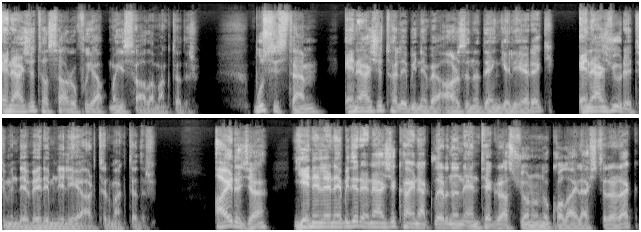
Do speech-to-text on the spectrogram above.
enerji tasarrufu yapmayı sağlamaktadır. Bu sistem, enerji talebini ve arzını dengeleyerek enerji üretiminde verimliliği artırmaktadır. Ayrıca yenilenebilir enerji kaynaklarının entegrasyonunu kolaylaştırarak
